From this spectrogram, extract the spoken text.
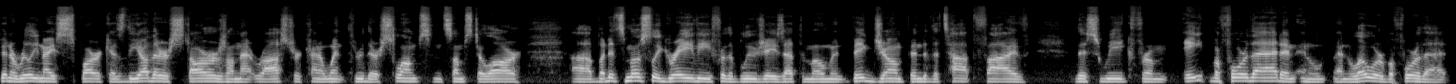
Been a really nice spark as the other stars on that roster kind of went through their slumps, and some still are. Uh, but it's mostly gravy for the Blue Jays at the moment. Big jump into the top five this week from eight before that and and, and lower before that.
